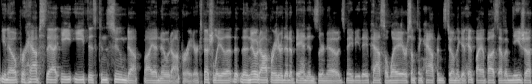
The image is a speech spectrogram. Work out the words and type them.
you know perhaps that 8 eth is consumed up by a node operator especially the, the, the, node operator that abandons their nodes. Maybe they pass away or something happens to them they get hit by a bus have amnesia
